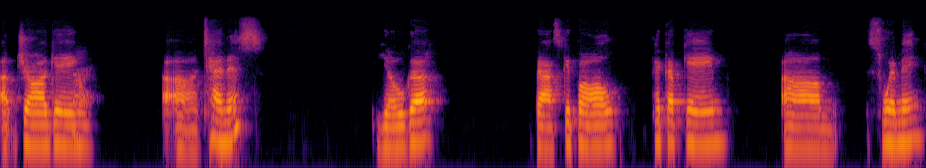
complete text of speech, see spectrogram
Uh, jogging, uh, tennis, yoga, basketball, pickup game, um, swimming.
